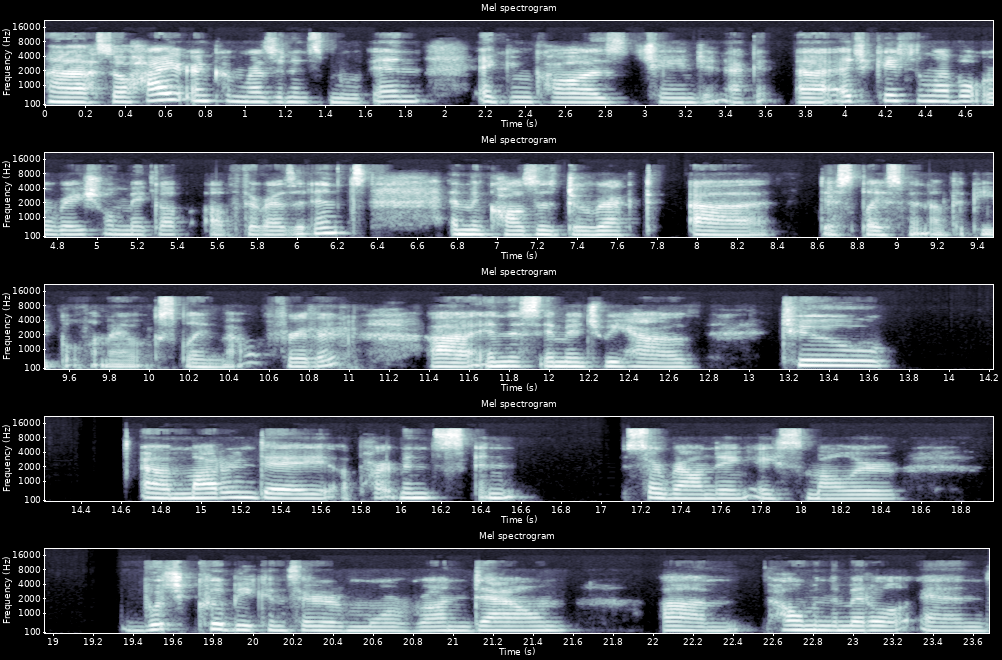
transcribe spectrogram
Uh, so higher income residents move in and can cause change in uh, education level or racial makeup of the residents and then causes direct uh, displacement of the people. And I'll explain that further. Uh, in this image, we have two uh, modern day apartments and surrounding a smaller, which could be considered more rundown um, home in the middle and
